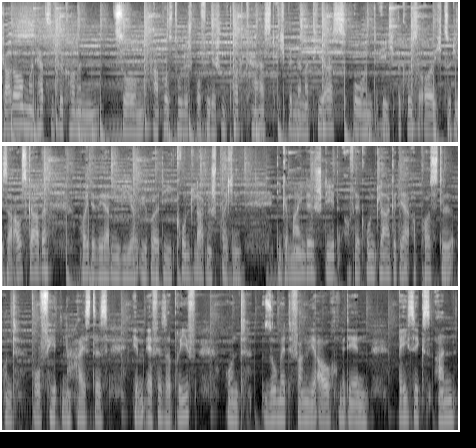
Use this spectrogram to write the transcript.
Shalom und herzlich willkommen zum Apostolisch-Prophetischen Podcast. Ich bin der Matthias und ich begrüße euch zu dieser Ausgabe. Heute werden wir über die Grundlagen sprechen. Die Gemeinde steht auf der Grundlage der Apostel und Propheten, heißt es im Epheserbrief. Und somit fangen wir auch mit den Basics an,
